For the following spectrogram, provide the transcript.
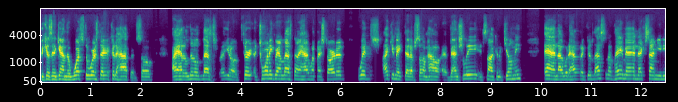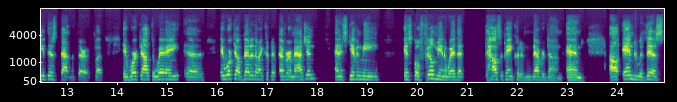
Because again, the what's the worst that could have happened? So I had a little less, you know, 30, 20 grand less than I had when I started, which I can make that up somehow eventually. It's not going to kill me and I would have had a good lesson of, hey man, next time you need this, that, and the third. But it worked out the way uh, it worked out better than I could have ever imagined, and it's given me, it's fulfilled me in a way that the House of Pain could have never done. And I'll end with this:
